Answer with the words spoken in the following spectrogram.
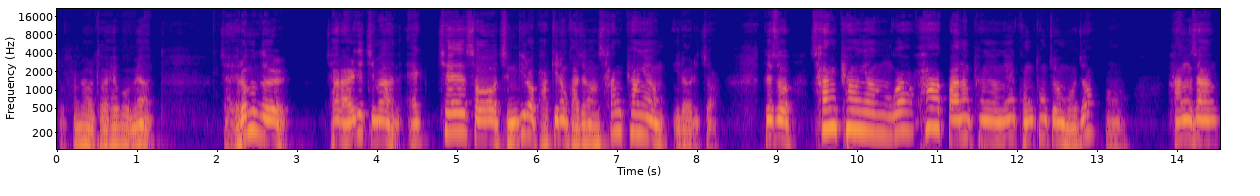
또 설명을 더 해보면 자, 여러분들 잘 알겠지만 액체에서 증기로 바뀌는 과정은 상평형이라고 그랬죠. 그래서 상평형과 화학 반응 평형의 공통점은 뭐죠? 어, 항상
